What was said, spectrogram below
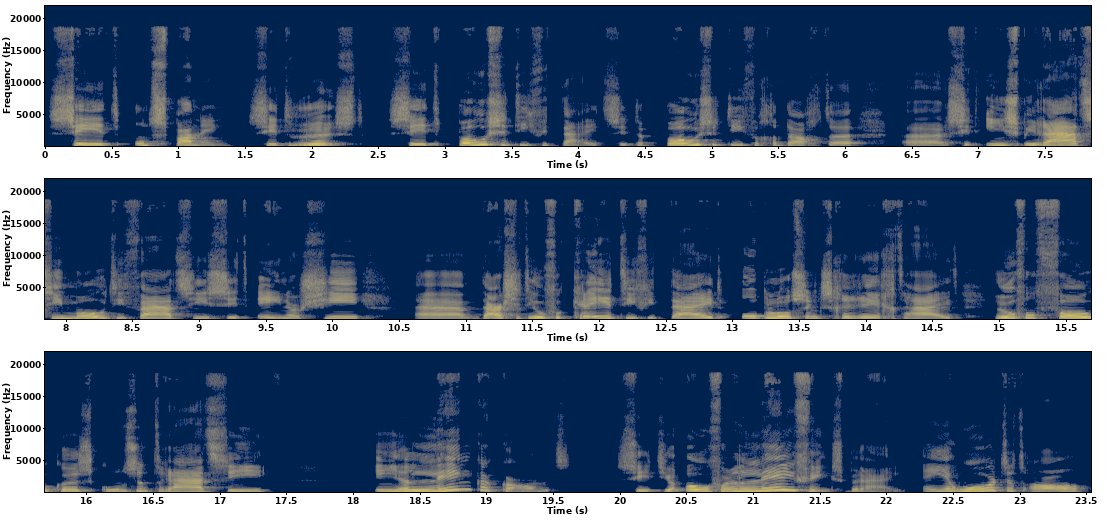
zit ontspanning, zit rust, zit positiviteit, zitten positieve gedachten, uh, zit inspiratie, motivatie, zit energie. Uh, daar zit heel veel creativiteit, oplossingsgerichtheid, heel veel focus, concentratie. In je linkerkant zit je overlevingsbrein. En je hoort het al,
